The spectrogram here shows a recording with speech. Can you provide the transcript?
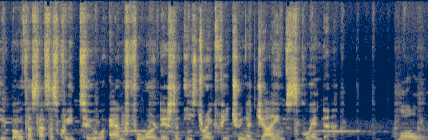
In both Assassin's Creed 2 and 4, there's an Easter egg featuring a giant squid. Oh.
